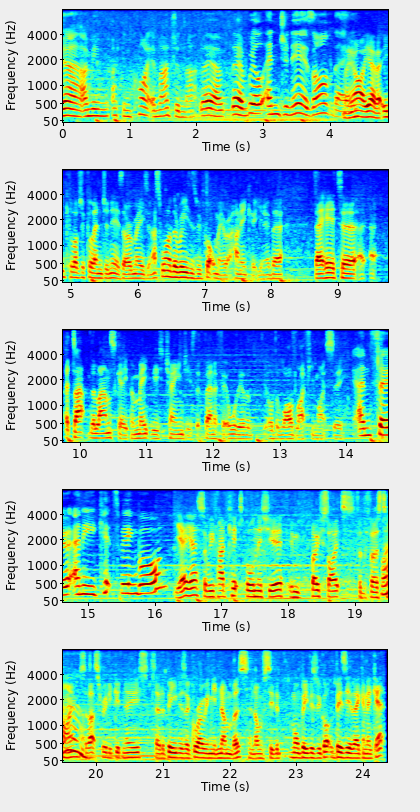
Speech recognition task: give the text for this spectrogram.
Yeah, I mean, I can quite imagine that. They are, they're real engineers, aren't they? they are, yeah, they're ecological engineers. They're amazing. That's one of the reasons we've got them here at Holnicote. You know, they're they're here to uh, adapt the landscape and make these changes that benefit all the other other wildlife you might see. And so, any kits being born? Yeah, yeah. So we've had kits born this year in both sites for the first Wow. time. So that's really good news. So the beavers are growing in numbers, and obviously the more beavers we've got, the busier they're going to get.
